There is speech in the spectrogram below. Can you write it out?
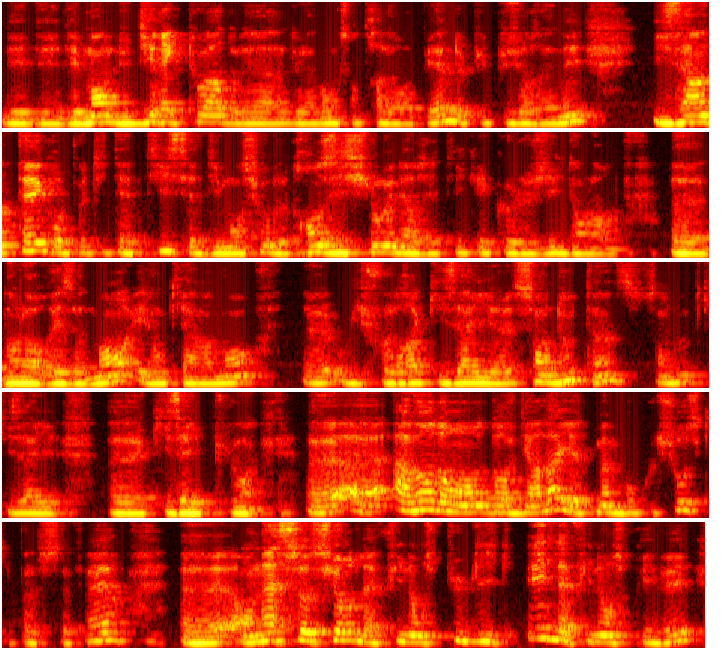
des, des, membres du directoire de la, de la Banque centrale européenne depuis plusieurs années, ils intègrent petit à petit cette dimension de transition énergétique écologique dans leur euh, dans leur raisonnement. Et donc il y a un moment euh, où il faudra qu'ils aillent sans doute, hein, sans doute qu'ils aillent euh, qu'ils aillent plus loin. Euh, avant d'en venir là, il y a même beaucoup de choses qui peuvent se faire en associant de la finance publique et de la finance privée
